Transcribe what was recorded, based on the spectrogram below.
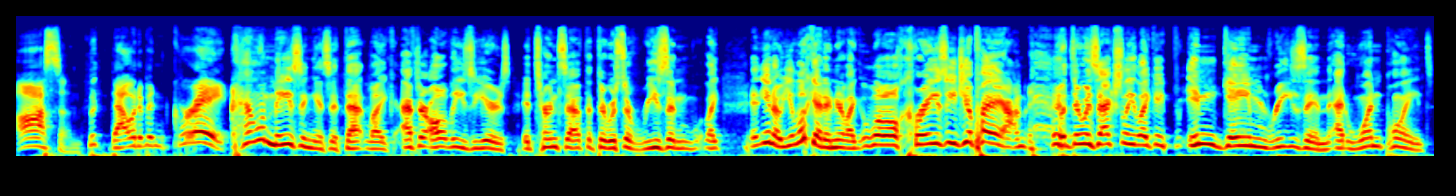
awesome. But that would have been great. How amazing is it that, like, after all these years, it turns out that there was a reason, like, and, you know, you look at it and you're like, well, crazy Japan. but there was actually, like, a in game reason at one point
